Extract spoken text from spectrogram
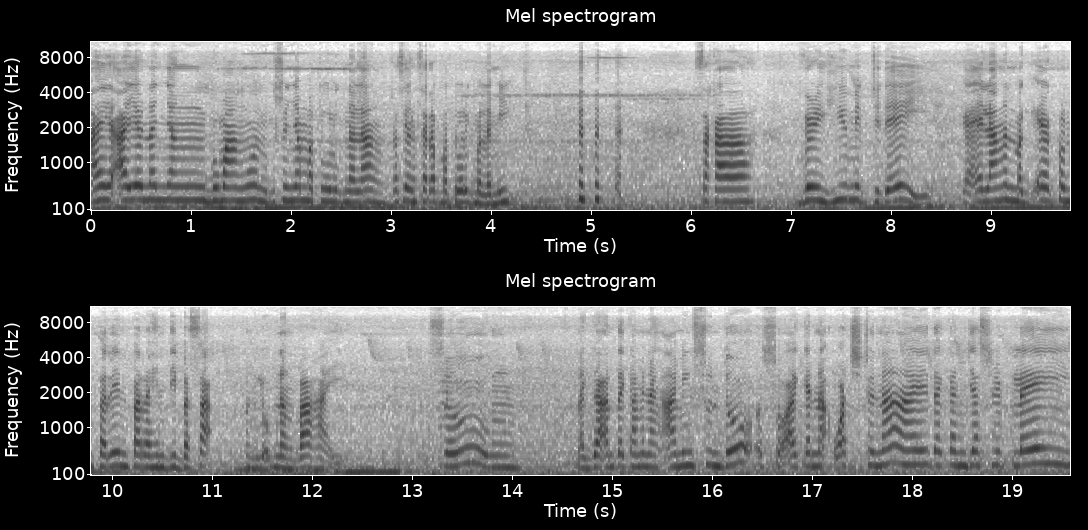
Ay, ayaw na niyang bumangon. Gusto niyang matulog na lang. Kasi ang sarap matulog malamig. Saka, very humid today. Kailangan mag-aircon pa rin para hindi basa ang loob ng bahay. So, nag-aantay kami ng aming sundo. So, I cannot watch tonight. I can just replay.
